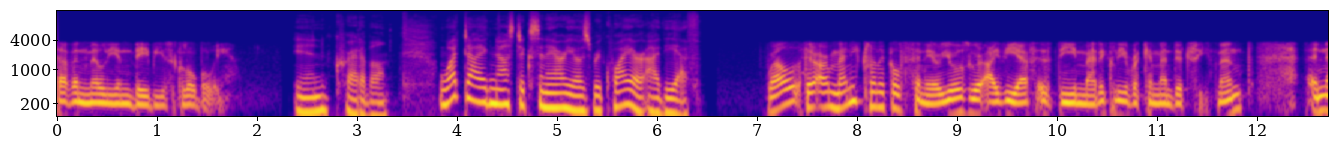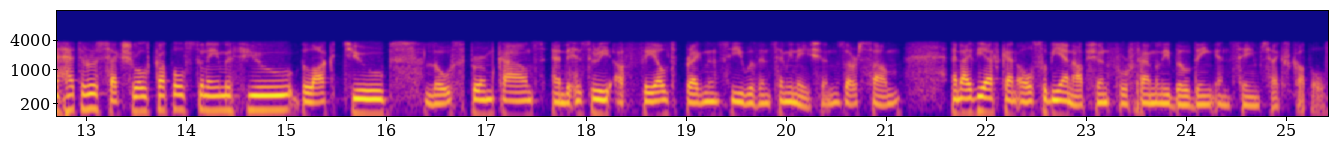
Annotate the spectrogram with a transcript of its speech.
7 million babies globally. Incredible. What diagnostic scenarios require IVF? Well, there are many clinical scenarios where IVF is the medically recommended treatment. In heterosexual couples, to name a few, blocked tubes, low sperm counts, and a history of failed pregnancy with inseminations are some. And IVF can also be an option for family building in same sex couples.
